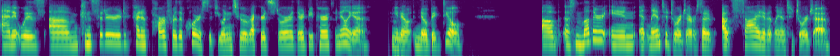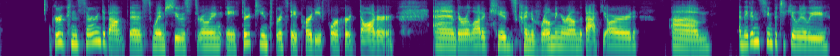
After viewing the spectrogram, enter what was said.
And it was um, considered kind of par for the course. If you went into a record store, there'd be paraphernalia you hmm. know, no big deal. Um, a mother in Atlanta, Georgia, or sort of outside of Atlanta, Georgia, grew concerned about this when she was throwing a 13th birthday party for her daughter. And there were a lot of kids kind of roaming around the backyard. Um, and they didn't seem particularly,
